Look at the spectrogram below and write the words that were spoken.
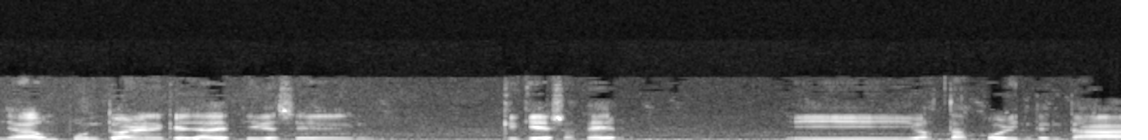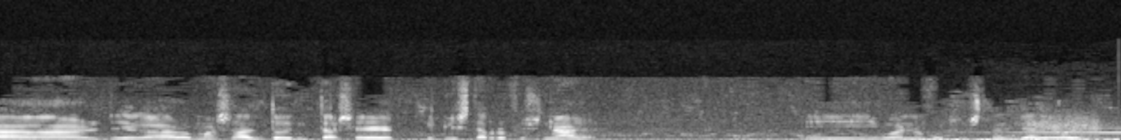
Llega un punto en el que ya decides qué quieres hacer y optas por intentar llegar más alto, intentar ser ciclista profesional y bueno, pues hasta el día de hoy.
